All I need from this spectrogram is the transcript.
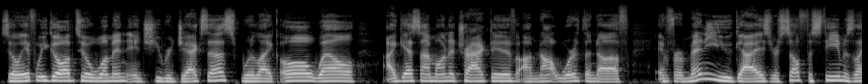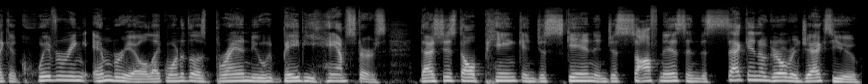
So if we go up to a woman and she rejects us, we're like, oh, well, I guess I'm unattractive. I'm not worth enough. And for many of you guys, your self esteem is like a quivering embryo, like one of those brand new baby hamsters that's just all pink and just skin and just softness. And the second a girl rejects you,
